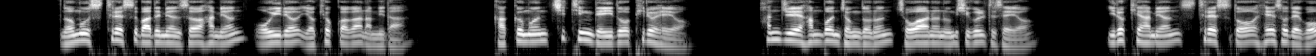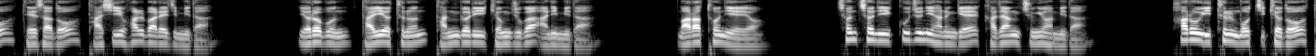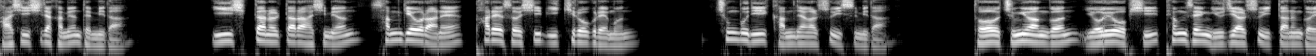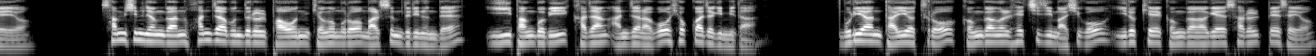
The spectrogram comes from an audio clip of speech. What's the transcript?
너무 스트레스 받으면서 하면 오히려 역효과가 납니다. 가끔은 치팅 데이도 필요해요. 한 주에 한 번 정도는 좋아하는 음식을 드세요. 이렇게 하면 스트레스도 해소되고 대사도 다시 활발해집니다. 여러분, 다이어트는 단거리 경주가 아닙니다. 마라톤이에요. 천천히 꾸준히 하는 게 가장 중요합니다. 하루 이틀 못 지켜도 다시 시작하면 됩니다. 이 식단을 따라 하시면 3개월 안에 8에서 12kg은 충분히 감량할 수 있습니다. 더 중요한 건 요요 없이 평생 유지할 수 있다는 거예요. 30년간 환자분들을 봐온 경험으로 말씀드리는데 이 방법이 가장 안전하고 효과적입니다. 무리한 다이어트로 건강을 해치지 마시고 이렇게 건강하게 살을 빼세요.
